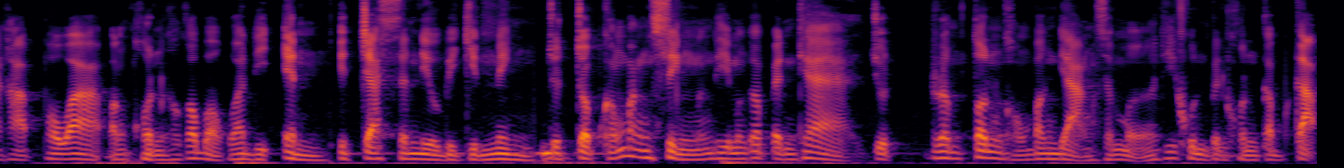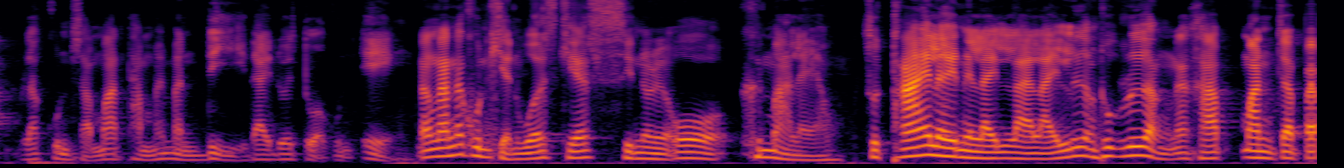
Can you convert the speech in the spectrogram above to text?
นะครับ เพราะว่าบางคนเขาก็บอกว่า the end it's just a new beginning จุดจบของบางสิ่งบางทีมันก็เป็นแค่จุดเริ่มต้นของบางอย่างเสมอที่คุณเป็นคนกำกับ และคุณสามารถทำให้มันดีได้ด้วยตัวคุณเอง ดังนั้นถ้าคุณเขียน worst case scenario ขึ้นมาแล้ว สุดท้ายเลยในหลาย ๆ เรื่องทุกเรื่องนะครับ มันจะไป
